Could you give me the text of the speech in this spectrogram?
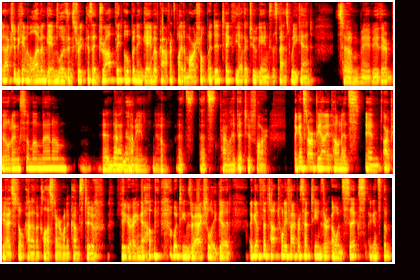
it actually became an 11 game losing streak because they dropped the opening game of conference play to Marshall, but did take the other two games this past weekend. So maybe they're building some momentum. And not, No. I mean, no, that's that's probably a bit too far. Against RPI opponents, and RPI is still kind of a cluster when it comes to figuring out what teams are actually good. Against the top 25% teams, they're 0 6. Against the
